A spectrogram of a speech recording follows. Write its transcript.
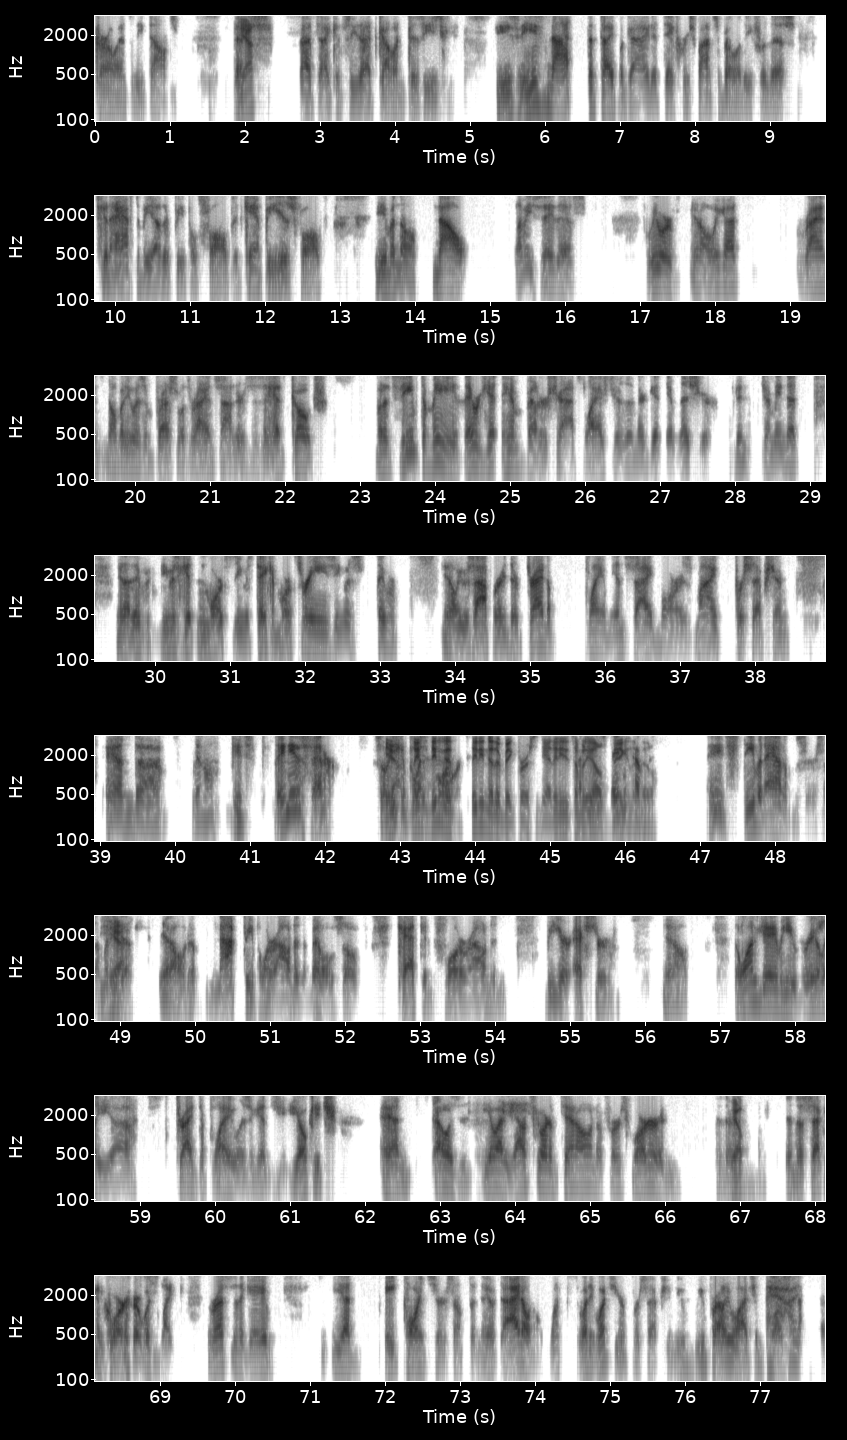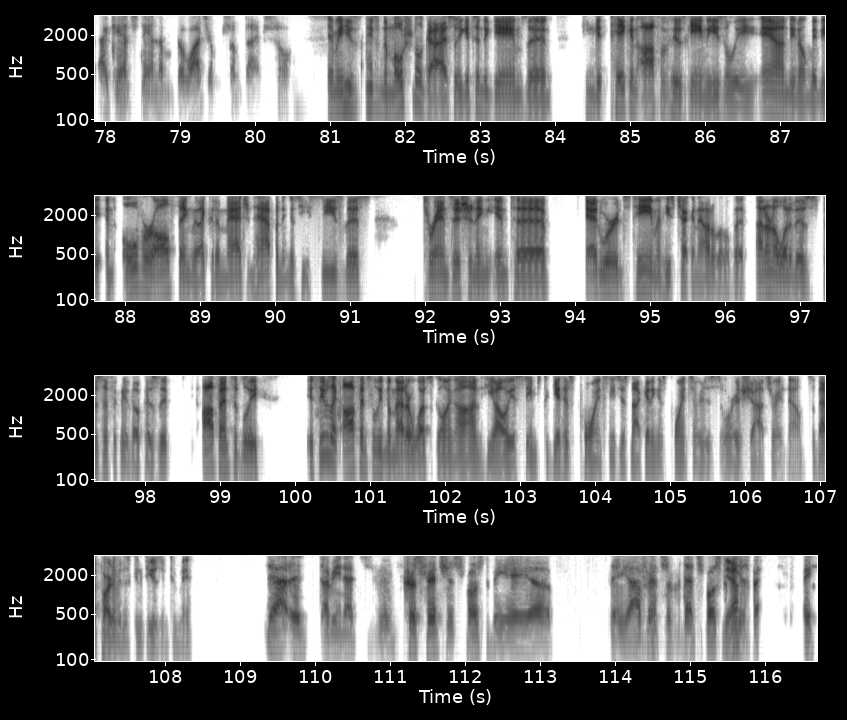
Karl-Anthony Towns? That's, yeah, that's I can see that coming because he's he's he's not the type of guy to take responsibility for this it's going to have to be other people's fault. It can't be his fault. Even though now let me say this: we were, you know, we got Ryan. Nobody was impressed with Ryan Saunders as a head coach, but it seemed to me they were getting him better shots last year than they're getting him this year. Didn't I mean that? You know, they he was getting more. He was taking more threes. He was. They were, you know, he was operating. They're trying to play him inside more, is my perception. And uh, you know, he's they need a center. So yeah, he can play they, they, need a, they, need another big person. Yeah, they needed somebody else big in the middle. They need Steven Adams or somebody Yeah. to, you know, to knock people around in the middle so KAT can float around and be your extra, you know. The one game he really uh, tried to play was against Jokic. And that was, you know what, he outscored him 10 0 in the first quarter. And the- Yep. in the second quarter, it was like the rest of the game, he had eight points or something. I don't know what what what's your perception. You you probably watch him. I- I can't stand him to watch him sometimes. So I mean, he's he's an emotional guy, so he gets into games and he can get taken off of his game easily. And you know, maybe an overall thing that I could imagine happening is he sees this transitioning into Edwards' team, and he's checking out a little bit. I don't know what it is specifically though, because it offensively, it seems like offensively, no matter what's going on, he always seems to get his points. And he's just not getting his points or his or his shots right now. So that part of it is confusing to me. yeah, it, I mean, that's, Chris Finch is supposed to be a uh, a offensive. That's supposed to Yeah. be his best.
